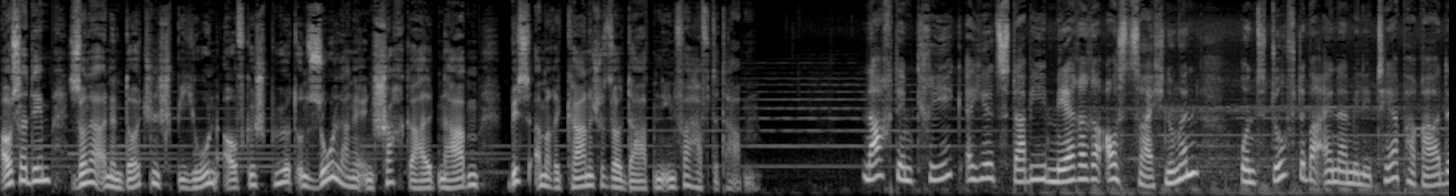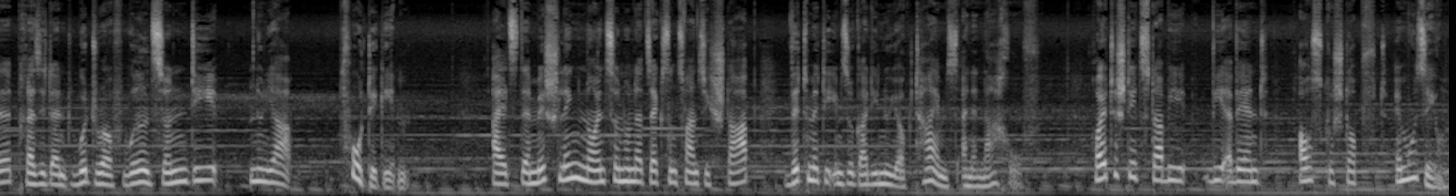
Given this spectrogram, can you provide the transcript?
Außerdem soll er einen deutschen Spion aufgespürt und so lange in Schach gehalten haben, bis amerikanische Soldaten ihn verhaftet haben. Nach dem Krieg erhielt Stubby mehrere Auszeichnungen und durfte bei einer Militärparade Präsident Woodrow Wilson die, nun ja, Pfote geben. Als der Mischling 1926 starb, widmete ihm sogar die New York Times einen Nachruf. Heute steht Stubby, wie erwähnt, ausgestopft im Museum.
